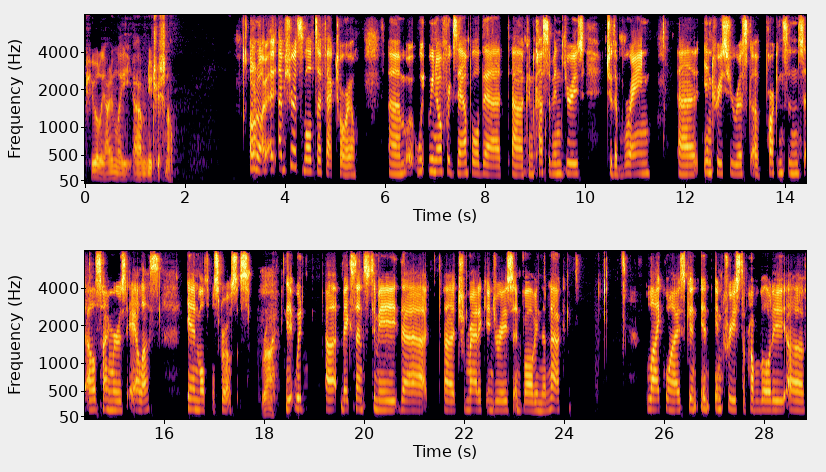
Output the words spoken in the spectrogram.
purely only um, nutritional? Oh no, I, I'm sure it's multifactorial. Um, we, we know, for example, that uh, concussive injuries to the brain uh, increase your risk of Parkinson's, Alzheimer's, ALS, and multiple sclerosis. Right. It would uh, make sense to me that uh, traumatic injuries involving the neck likewise can in- increase the probability of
